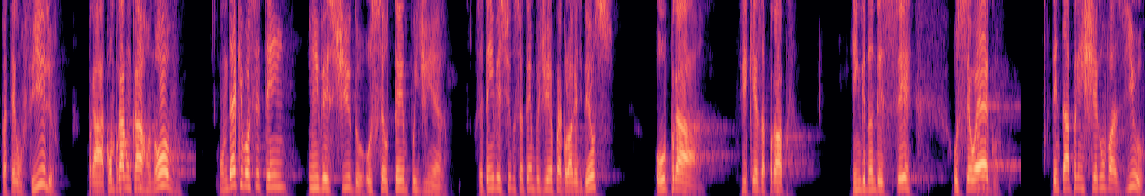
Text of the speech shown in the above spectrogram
para ter um filho, para comprar um carro novo. Onde é que você tem investido o seu tempo e dinheiro? Você tem investido o seu tempo e dinheiro para a glória de Deus? Ou para riqueza própria? Engrandecer o seu ego? Tentar preencher um vazio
